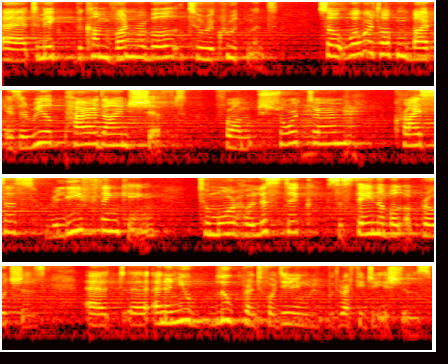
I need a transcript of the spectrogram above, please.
uh, to make, become vulnerable to recruitment. So what we're talking about is a real paradigm shift from short-term crisis relief thinking to more holistic, sustainable approaches uh, uh, and a new blueprint for dealing with refugee issues.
